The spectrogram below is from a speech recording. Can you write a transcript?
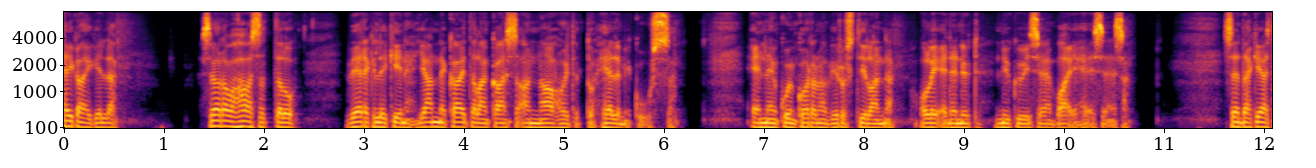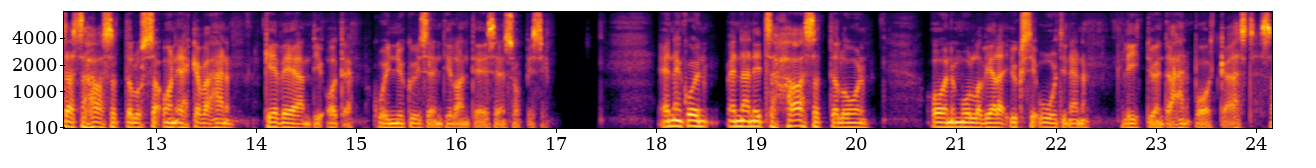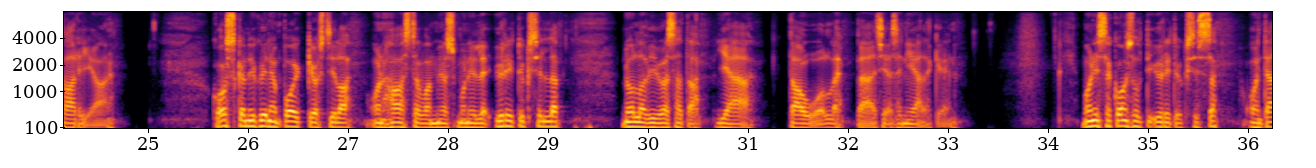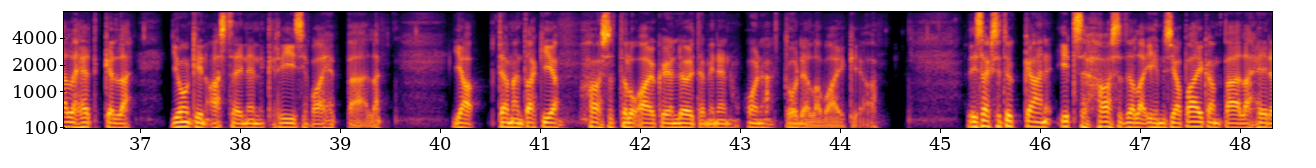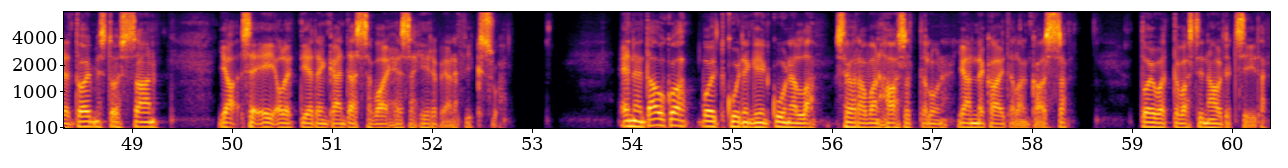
Hei kaikille. Seuraava haastattelu Verklikin Janne Kaitalan kanssa on nauhoitettu helmikuussa, ennen kuin koronavirustilanne oli edennyt nykyiseen vaiheeseensa. Sen takia tässä haastattelussa on ehkä vähän keveämpi ote kuin nykyiseen tilanteeseen sopisi. Ennen kuin mennään itse haastatteluun, on mulla vielä yksi uutinen liittyen tähän podcast-sarjaan. Koska nykyinen poikkeustila on haastava myös monille yrityksille, 0-100 jää tauolle pääsiäisen jälkeen. Monissa konsulttiyrityksissä on tällä hetkellä jonkin asteinen kriisivaihe päällä, ja tämän takia haastatteluaikojen löytäminen on todella vaikeaa. Lisäksi tykkään itse haastatella ihmisiä paikan päällä heidän toimistoissaan, ja se ei ole tietenkään tässä vaiheessa hirveän fiksua. Ennen taukoa voit kuitenkin kuunnella seuraavan haastattelun Janne Kaitelan kanssa. Toivottavasti nautit siitä.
